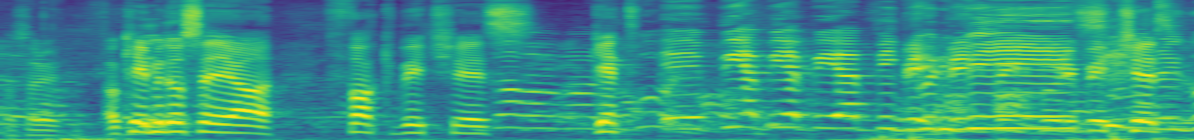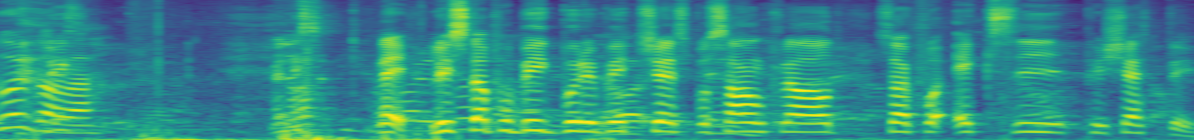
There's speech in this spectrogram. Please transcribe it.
Vad sa du? Okej okay, men då säger jag Fuck bitches, get... B, B, B, Big Booty Bitches! Nej, lyssna på Big Booty Bitches på Soundcloud, sök på XI Pichetti.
